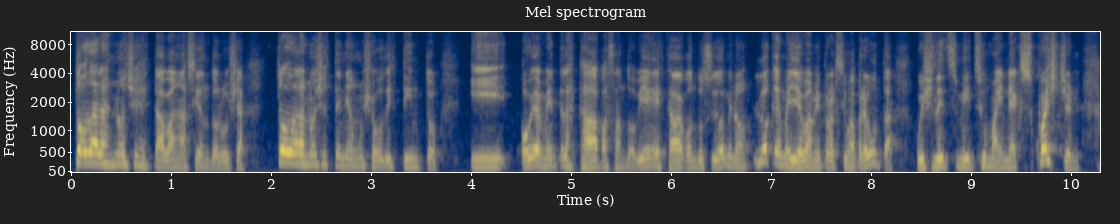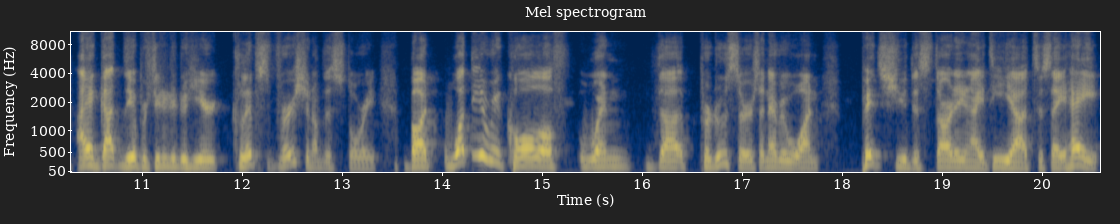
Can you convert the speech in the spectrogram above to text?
todas las noches estaban haciendo lucha, todas las noches tenían un show distinto y obviamente la estaba pasando bien, estaba conducido domino, lo que me lleva a mi próxima pregunta, which leads me to my next question. I got the opportunity to hear Cliff's version of the story, but what do you recall of when the producers and everyone pitched you the starting idea to say, hey,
